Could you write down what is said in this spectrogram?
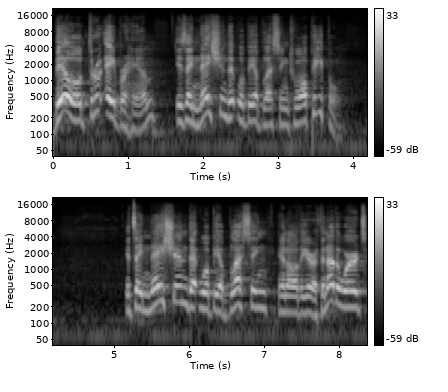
build through Abraham is a nation that will be a blessing to all people. It's a nation that will be a blessing in all the earth. In other words,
